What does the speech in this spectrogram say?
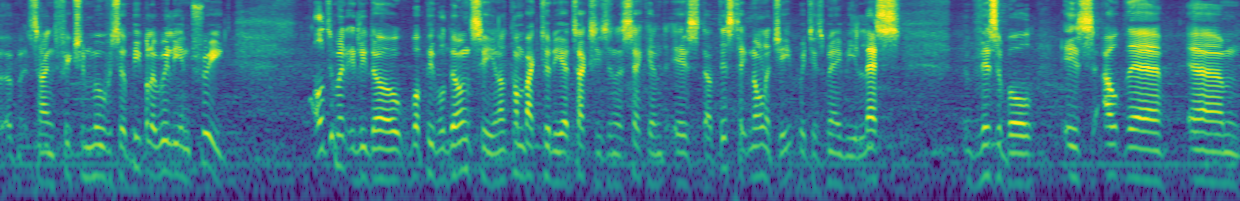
uh, science fiction movies, so people are really intrigued. Ultimately, though, what people don't see, and I'll come back to the air taxis in a second, is that this technology, which is maybe less visible is out there um,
